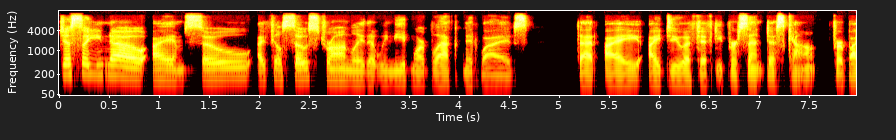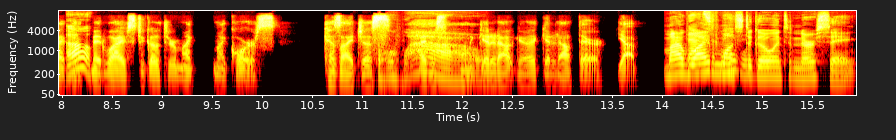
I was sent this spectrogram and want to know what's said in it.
Just so you know, I am so I feel so strongly that we need more black midwives that I I do a 50% discount for BIPOC Oh. midwives to go through my my course cuz I just Oh I just want to get it out get, get it out there. Yeah. My That's wife wants to go into nursing.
